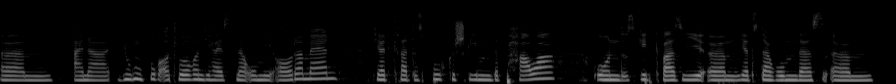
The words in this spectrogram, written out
ähm, einer Jugendbuchautorin, die heißt Naomi Alderman. Die hat gerade das Buch geschrieben, The Power. Und es geht quasi ähm, jetzt darum, dass ähm,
